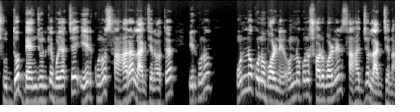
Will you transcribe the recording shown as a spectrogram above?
শুদ্ধ ব্যঞ্জনকে বোঝাচ্ছে, এর কোনো সাহারা লাগছে না, অর্থাৎ এর কোনো অন্য কোনো বর্ণের, অন্য কোনো স্বরবর্ণের সাহায্য লাগছে না।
